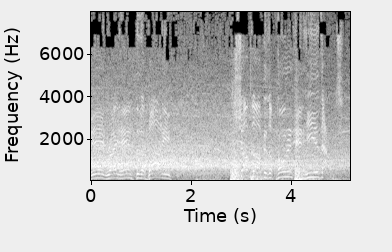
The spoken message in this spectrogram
Big right hands to the body. Shoves off his opponent, and he is out.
